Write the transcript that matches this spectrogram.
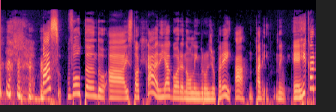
Mas, voltando a Stock Car, e agora não lembro onde eu parei? Ah, parei, lembrei. É, Ricardo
